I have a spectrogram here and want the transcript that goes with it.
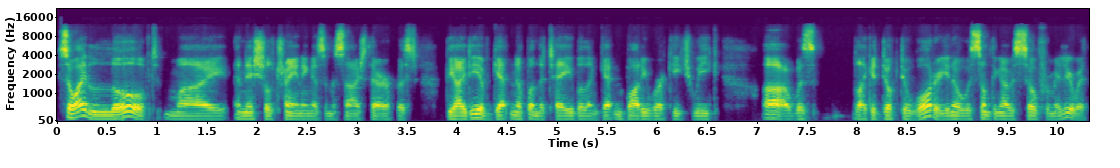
so I loved my initial training as a massage therapist. The idea of getting up on the table and getting body work each week uh, was like a duck to water, you know, was something I was so familiar with.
